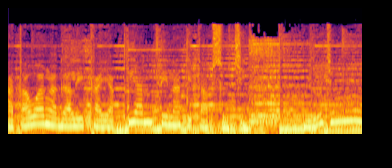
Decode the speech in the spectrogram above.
atawa ngagali kayaktian tina kitab suci. Wilujeng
